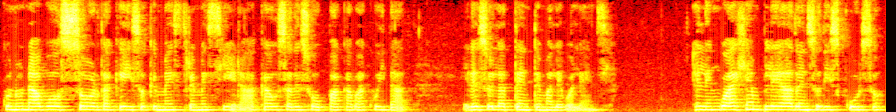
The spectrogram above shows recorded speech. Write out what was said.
con una voz sorda que hizo que me estremeciera a causa de su opaca vacuidad y de su latente malevolencia. El lenguaje empleado en su discurso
